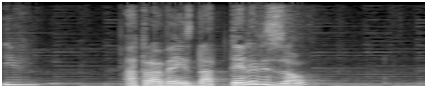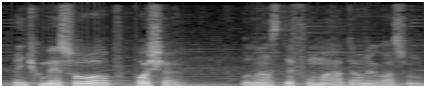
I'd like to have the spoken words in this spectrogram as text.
e através da televisão, a gente começou, poxa, o lance defumado é um negócio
